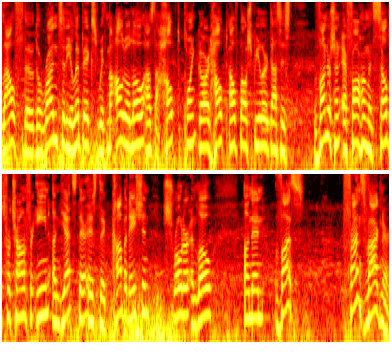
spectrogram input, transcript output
Lauf, the, the run to the Olympics with Maodo Lo als der Hauptpoint Guard, Haupt Hauptaufbauspieler, das ist wunderschön Erfahrung und Selbstvertrauen für ihn. Und jetzt, there is the combination Schroeder und Lo. Und dann, was Franz Wagner,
